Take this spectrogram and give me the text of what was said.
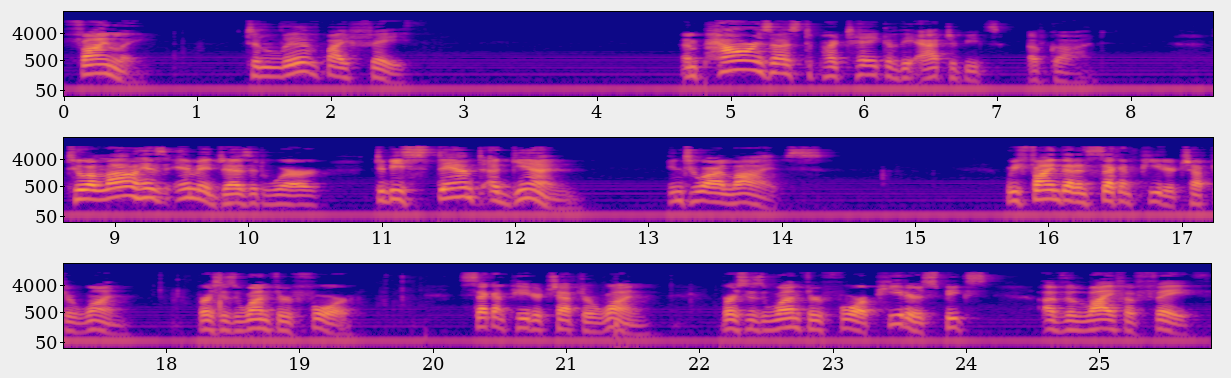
Finally, to live by faith empowers us to partake of the attributes of God, to allow his image, as it were, to be stamped again into our lives. We find that in 2 Peter chapter 1, verses 1 through 4. 2 Peter chapter 1, verses 1 through 4, Peter speaks of the life of faith.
